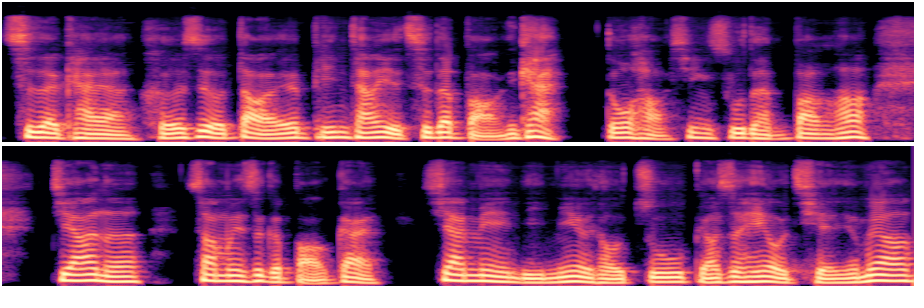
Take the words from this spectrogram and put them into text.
吃得开啊，河是有稻，平常也吃得饱，你看多好，姓苏的很棒哈。家呢上面是个宝盖，下面里面有头猪，表示很有钱，有没有？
